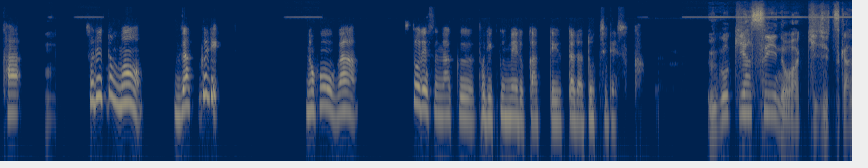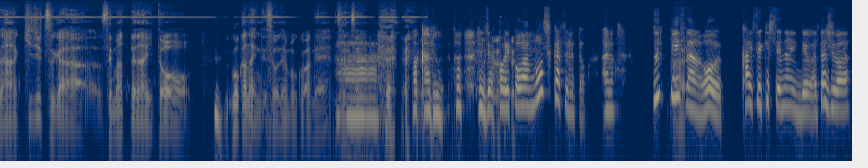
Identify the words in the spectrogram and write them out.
か、うんそれとも、ざっくりの方がストレスなく取り組めるかって言ったらどっちですか？動きやすいのは期日かな。期日が迫ってないとうん動かないんですよね、僕はね。全然。わかる。じゃあ、これ、こはもしかすると、あの、ズッピーさんを解析してないんで、私は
